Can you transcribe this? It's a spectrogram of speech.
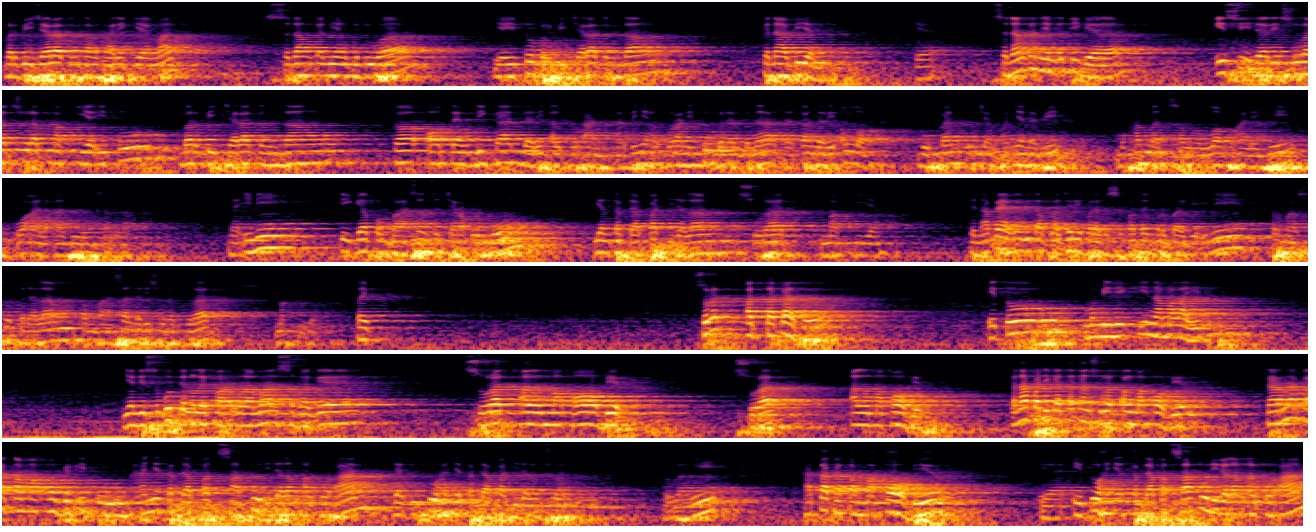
berbicara tentang hari kiamat, sedangkan yang kedua yaitu berbicara tentang kenabian. Ya. Sedangkan yang ketiga Isi dari surat-surat Makkiyah itu berbicara tentang keotentikan dari Al-Quran. Artinya Al-Quran itu benar-benar datang dari Allah, bukan ucapannya Nabi Muhammad Sallallahu Alaihi Wasallam. Nah ini tiga pembahasan secara umum yang terdapat di dalam surat Makkiyah. Dan apa yang akan kita pelajari pada kesempatan berbahagia ini termasuk ke dalam pembahasan dari surat-surat Makkiyah. Taib. Surat At-Takatsur itu memiliki nama lain yang disebutkan oleh para ulama sebagai surat Al-Maqabir. Surat Al-Maqabir. Kenapa dikatakan surat Al-Maqabir? Karena kata makobir itu hanya terdapat satu di dalam Al-Quran dan itu hanya terdapat di dalam surat ini. Saya ulangi, kata-kata makobir ya itu hanya terdapat satu di dalam Al-Quran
